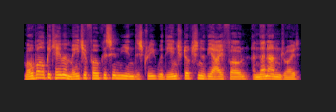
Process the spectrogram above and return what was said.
Mobile became a major focus in the industry with the introduction of the iPhone and then Android,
